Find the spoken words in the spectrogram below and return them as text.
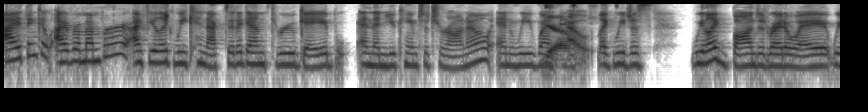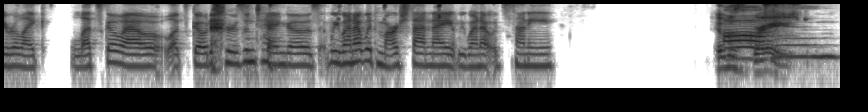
I think I remember I feel like we connected again through Gabe and then you came to Toronto and we went yeah. out. Like we just we like bonded right away. We were like, let's go out, let's go to cruise and tangos. we went out with Marsh that night. We went out with Sunny. It was oh, great.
